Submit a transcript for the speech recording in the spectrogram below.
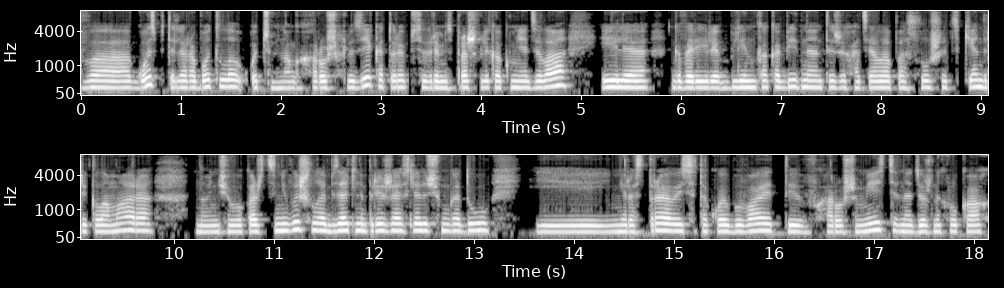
в госпитале работало очень много хороших людей, которые все время спрашивали, как у меня дела, или говорили, блин, как обидно, ты же хотела послушать Кендрика Ламара, но ничего, кажется, не вышло, обязательно приезжай в следующем году. И не расстраивайся, такое бывает, ты в хорошем месте, в надежных руках.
